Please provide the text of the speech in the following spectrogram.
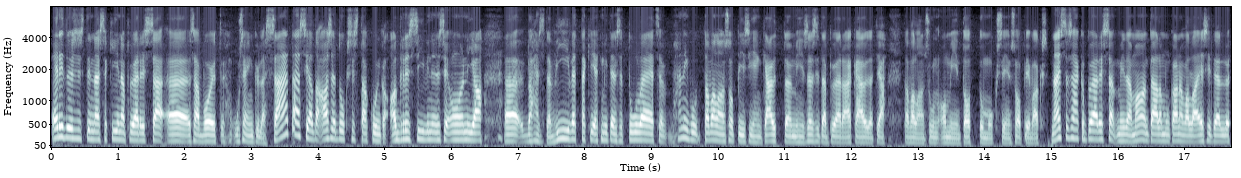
Erityisesti näissä Kiinapyörissä sä voit usein kyllä säätää sieltä asetuksista, kuinka aggressiivinen se on ja vähän sitä viivettäkin, että miten se tulee, että se vähän niin kuin tavallaan sopii siihen käyttöön, mihin sä sitä pyörää sähköpyörää käytät ja tavallaan sun omiin tottumuksiin sopivaksi. Näissä sähköpyörissä, mitä mä oon täällä mun kanavalla esitellyt,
